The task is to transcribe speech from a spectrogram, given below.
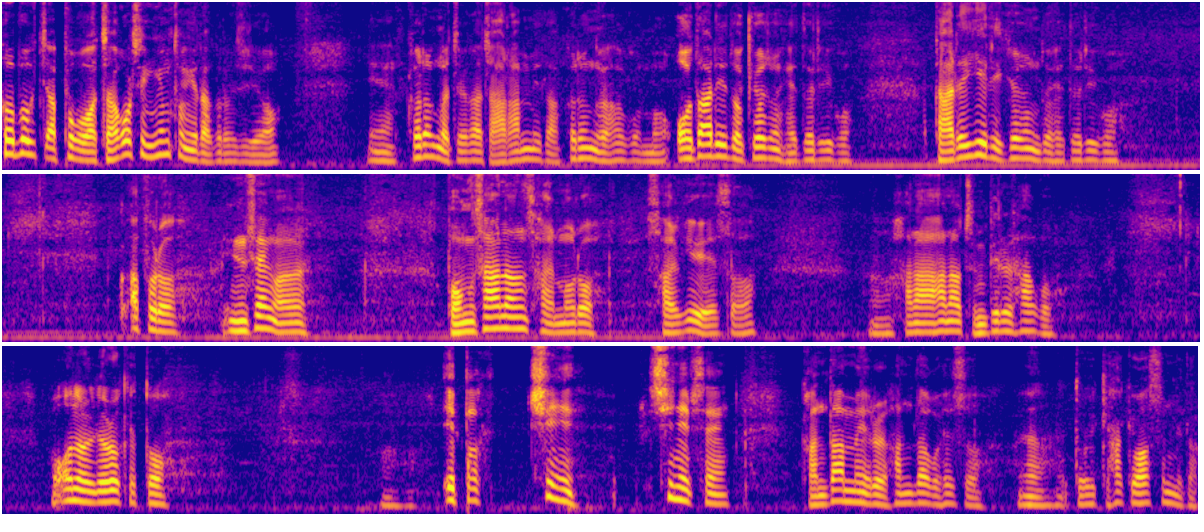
허벅지 아프고 자골신경통이라 그러지요. 예, 그런 거 제가 잘 합니다. 그런 거 하고 뭐 오다리도 교정해 드리고 다리 길이 교정도 해 드리고 앞으로 인생을 봉사하는 삶으로 살기 위해서 어, 하나하나 준비를 하고 오늘 이렇게 또 어, 입학 신입, 신입생 간담회를 한다고 해서 예, 또 이렇게 학교 왔습니다.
